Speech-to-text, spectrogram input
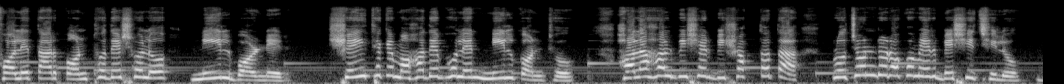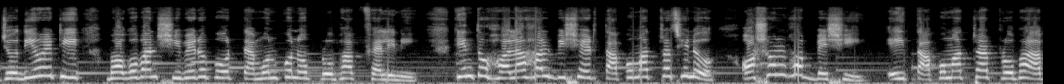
ফলে তার কণ্ঠদেশ হল নীল বর্ণের। সেই থেকে মহাদেব হলেন নীলকণ্ঠ। হলাহল বিষের বিষাক্ততা প্রচণ্ড রকমের বেশি ছিল, যদিও এটি ভগবান শিবের ওপর তেমন কোনো প্রভাব ফেলেনি। কিন্তু হলাহল বিষের তাপমাত্রা ছিল অসম্ভব বেশি। এই তাপমাত্রার প্রভাব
